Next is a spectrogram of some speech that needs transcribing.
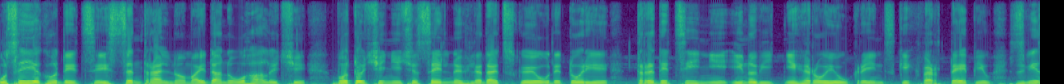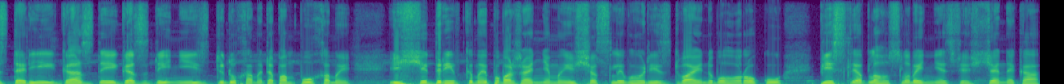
Усе як годиться із центрального майдану у Галичі в оточенні чисельної глядацької аудиторії традиційні і новітні герої українських вертепів, звіздарі, газди і газдині із дідухами та пампухами, із щедрівками, побажаннями щасливого Різдва і Нового року після благословення священника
